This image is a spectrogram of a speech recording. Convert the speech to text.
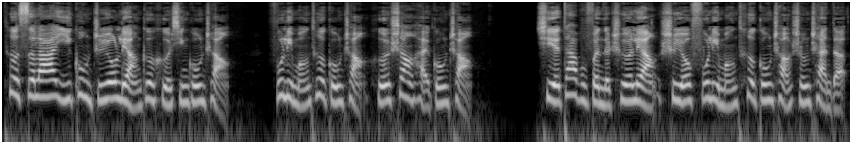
特斯拉一共只有两个核心工厂：弗里蒙特工厂和上海工厂。”且大部分的车辆是由弗里蒙特工厂生产的，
